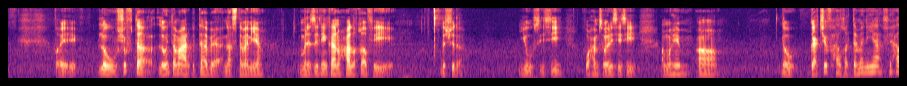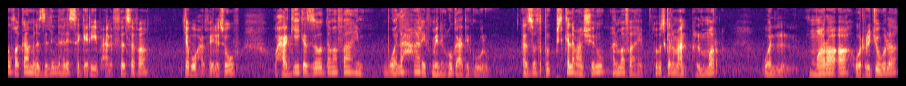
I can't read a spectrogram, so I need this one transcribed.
طيب لو شفت لو أنت ما عارف بتتابع ناس ثمانية منزلين كانوا حلقة في ده شو ده؟ يو سي سي فوحة مسوي سي سي. المهم آه لو قاعد تشوف حلقة ثمانية في حلقة كان منزلينها لسه قريب عن الفلسفة. جابوا واحد فيلسوف وحقيقة الزول ده ما فاهم ولا عارف من هو قاعد يقوله. الزول ده بيتكلم عن شنو؟ أنا ما فاهم. هو بيتكلم عن المرء والمرأة والرجولة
